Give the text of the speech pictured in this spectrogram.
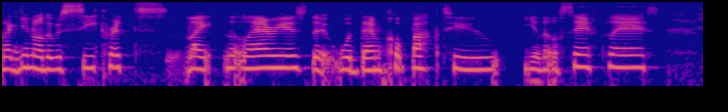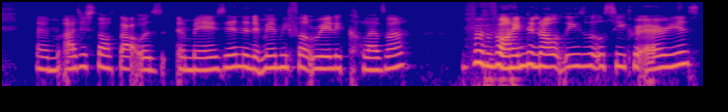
like you know there was secrets like little areas that would then cut back to your little safe place. Um, I just thought that was amazing, and it made me feel really clever for finding out these little secret areas.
